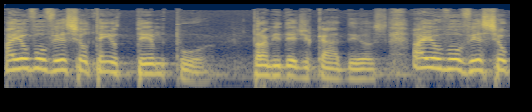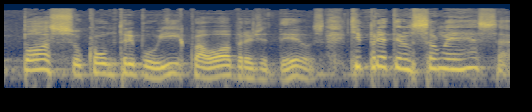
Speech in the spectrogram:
aí eu vou ver se eu tenho tempo para me dedicar a Deus. Aí eu vou ver se eu posso contribuir com a obra de Deus. Que pretensão é essa?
